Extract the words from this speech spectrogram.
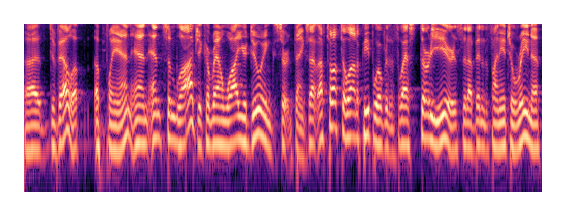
uh, develop a plan and, and some logic around why you're doing certain things. I've, I've talked to a lot of people over the last 30 years that I've been in the financial arena.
